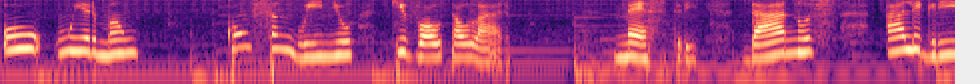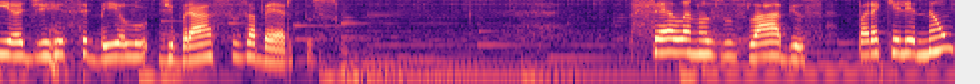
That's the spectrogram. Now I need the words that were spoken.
ou um irmão consanguíneo que volta ao lar. Mestre, dá-nos a alegria de recebê-lo de braços abertos. Sela-nos os lábios para que lhe não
